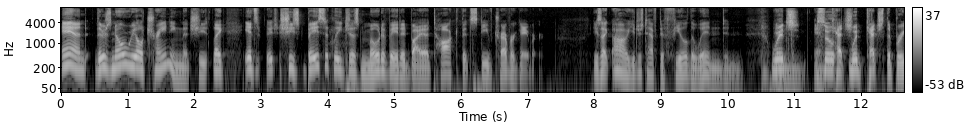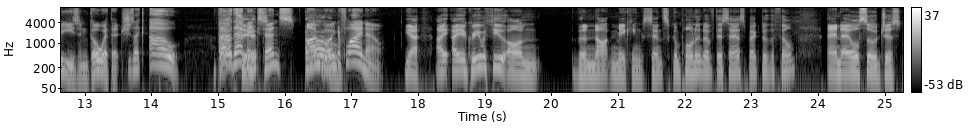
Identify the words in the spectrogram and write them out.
and there's no real training that she like it's it, she's basically just motivated by a talk that Steve Trevor gave her. He's like, "Oh, you just have to feel the wind and Which- and, and so catch would- catch the breeze and go with it." She's like, "Oh, oh, That's that makes it? sense. I'm going to Oh. fly now." Yeah, I, I agree with you on the not making sense component of this aspect of the film. And I also just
